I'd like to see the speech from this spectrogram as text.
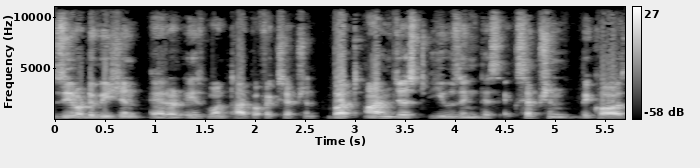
zero division error is one type of exception. But i'm just using this exception because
